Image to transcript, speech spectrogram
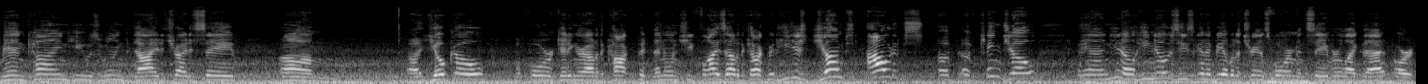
mankind. He was willing to die to try to save um, uh, Yoko before getting her out of the cockpit. Then when she flies out of the cockpit, he just jumps out of, of, of King Joe, and you know he knows he's going to be able to transform and save her like that, or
